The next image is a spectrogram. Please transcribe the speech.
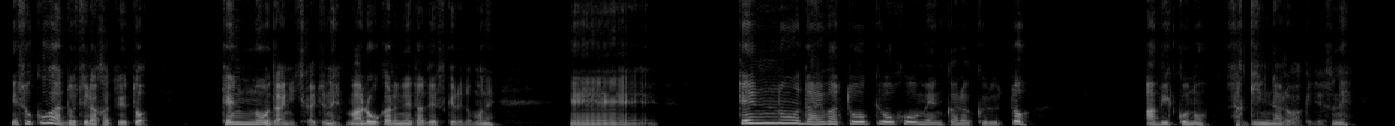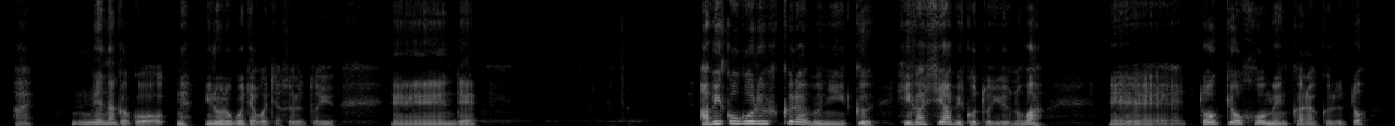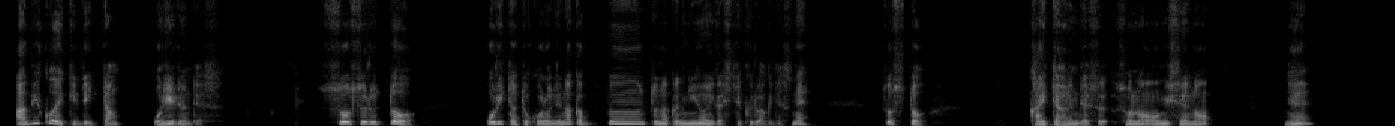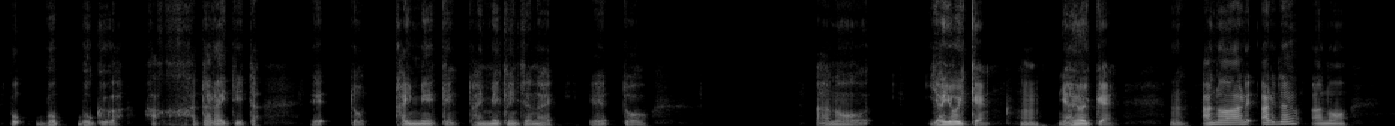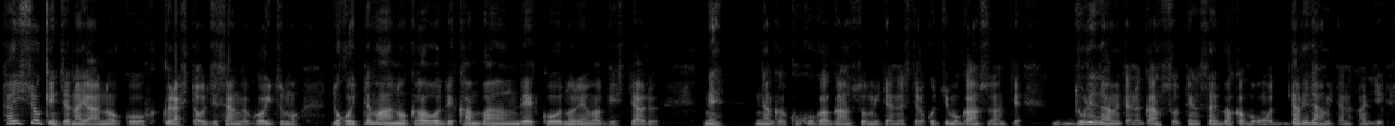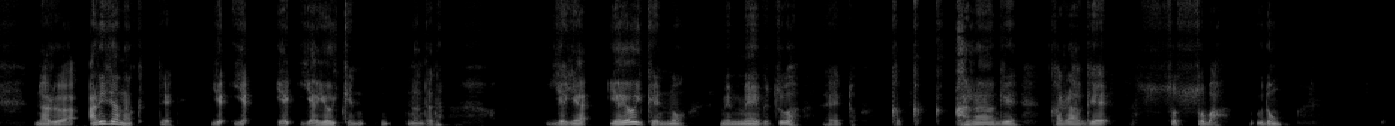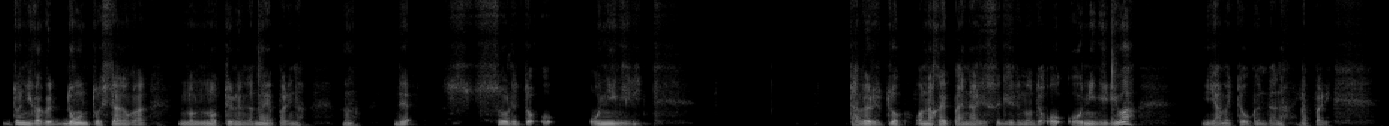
で、そこはどちらかというと、天皇台に近いというね、まあ、ローカルネタですけれどもね、えー、天皇台は東京方面から来ると、アビコの先になるわけですね。はい。で、なんかこう、ね、いろいろごちゃごちゃするという。えー、で、アビコゴルフクラブに行く東アビコというのは、えー、東京方面から来ると、アビコ駅で一旦降りるんです。そうすると、降りたところでなんかブーンとなんか匂いがしてくるわけですね。そうすると、書いてあるんです。そのお店の、ね、ぼ、ぼ、僕がは働いていた、えっと、対名券、対名券じゃない、えっと、あの、弥生券、うん、弥生券。うん。あの、あれ、あれだよ。あの、大正券じゃない、あの、こう、ふっくらしたおじさんが、こう、いつも、どこ行ってもあの顔で看板で、こう、のれん分けしてある。ね。なんか、ここが元祖みたいなしたら、こっちも元祖なんて、どれだみたいな元祖、天才バカも、誰だみたいな感じになるわ。あれじゃなくて、や、や、や、弥生県なんだな。や、や、弥生県の名物は、えっ、ー、と、か、か、唐揚げ、唐揚げ、そ、そばうどん？とにかくドンとしたのがの乗ってるんだな、やっぱりな。うん。で、それとお、おにぎり。食べるとお腹いっぱいになりすぎるので、お、おにぎりはやめておくんだな、やっぱり。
